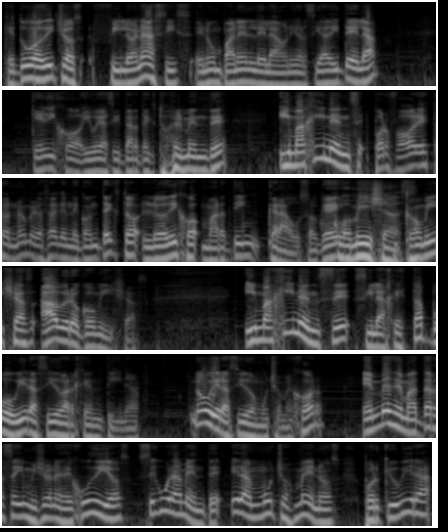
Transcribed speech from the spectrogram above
que tuvo dichos filonazis en un panel de la Universidad de Itela, que dijo, y voy a citar textualmente, imagínense, por favor, esto no me lo saquen de contexto, lo dijo Martín Kraus, ¿ok? Comillas. Comillas, abro comillas. Imagínense si la Gestapo hubiera sido argentina. ¿No hubiera sido mucho mejor? En vez de matar 6 millones de judíos, seguramente eran muchos menos porque hubiera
